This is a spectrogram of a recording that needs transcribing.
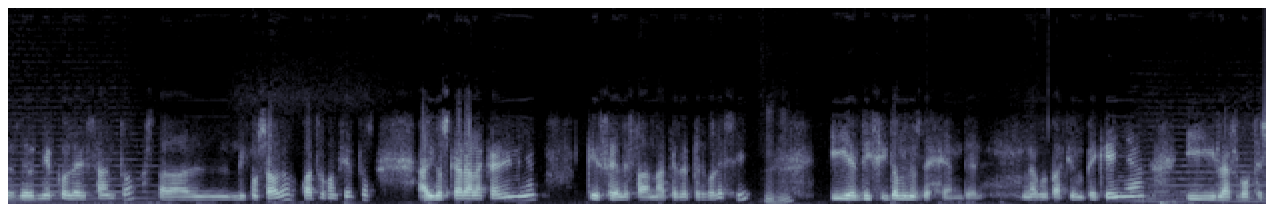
desde el miércoles santo hasta el mismo sábado, cuatro conciertos. Hay dos caras a la academia, que es el Estado Mater de Pergolesi y el Dixie Dominus de Händel. Una agrupación pequeña y las voces,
